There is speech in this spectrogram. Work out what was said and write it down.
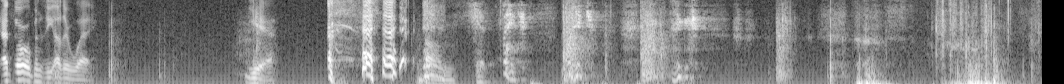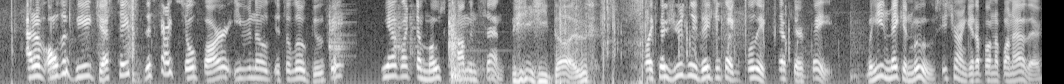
That door opens the other way. Yeah. Um. Shit, think! Think! Think! Out of all the VHS tapes, this guy so far, even though it's a little goofy, he has like the most common sense. He, he does. Like, there's usually they just like fully accept their fate, but he's making moves. He's trying to get up on up on out of there.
